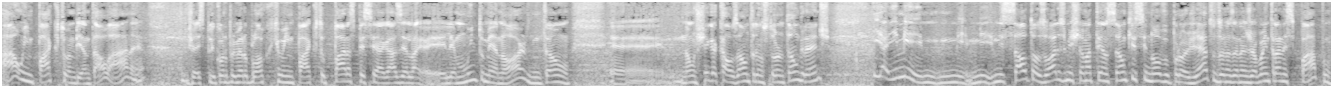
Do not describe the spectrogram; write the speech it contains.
há um impacto ambiental, há, né? Já explicou no primeiro bloco que o impacto para as PCHs ela, ele é muito menor, então é, não chega a causar um transtorno tão grande. E aí me, me, me, me salta aos olhos, me chama a atenção que esse novo projeto, dona Zana, já vou entrar nesse papo,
